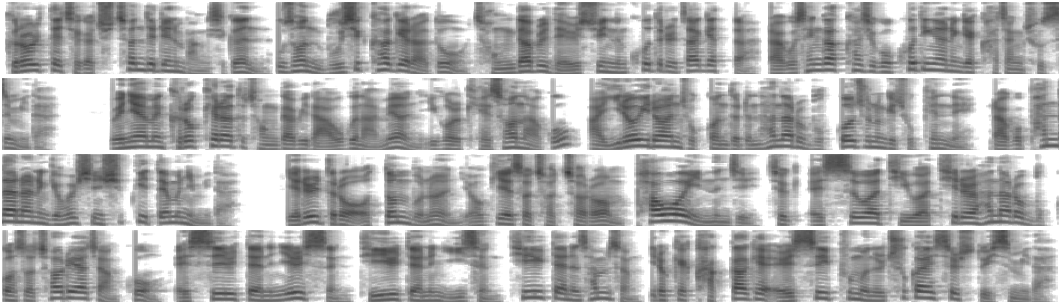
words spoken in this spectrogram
그럴 때 제가 추천드리는 방식은 우선 무식하게라도 정답을 낼 수 있는 코드를 짜겠다 라고 생각하시고 코딩하는 게 가장 좋습니다. 왜냐하면 그렇게라도 정답이 나오고 나면 이걸 개선하고 아 이러이러한 조건들은 하나로 묶어주는 게 좋겠네 라고 판단하는 게 훨씬 쉽기 때문입니다. 예를 들어 어떤 분은 여기에서 저처럼 파워에 있는지 즉 S와 D와 T를 하나로 묶어서 처리하지 않고 S일 때는 1승, D일 때는 2승, T일 때는 3승 이렇게 각각의 else if문을 추가했을 수도 있습니다.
